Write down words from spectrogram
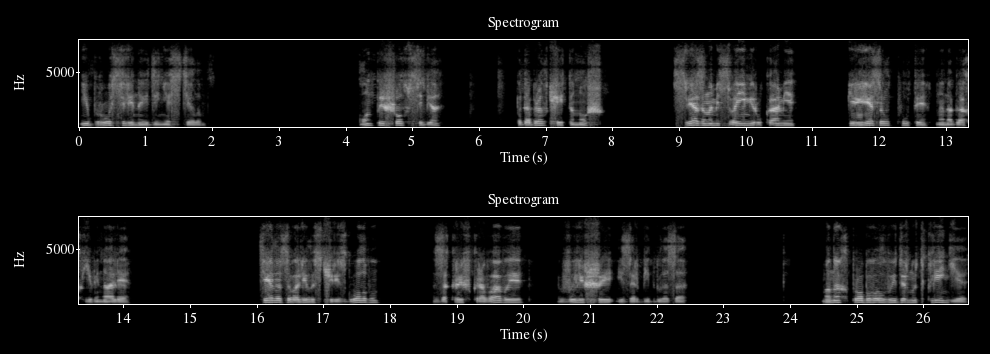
и бросили наедине с телом. Он пришел в себя, подобрал чей-то нож, связанными своими руками перерезал путы на ногах Ювеналия. Тело завалилось через голову, закрыв кровавые, вылезшие из орбит глаза. Монах пробовал выдернуть клинья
